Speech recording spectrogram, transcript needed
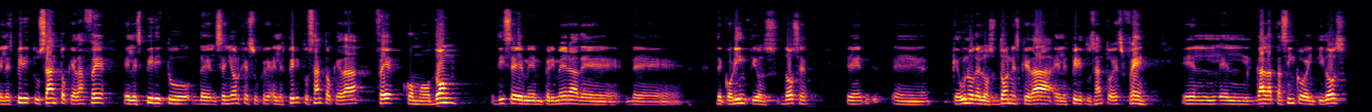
el Espíritu Santo que da fe, el Espíritu del Señor Jesucristo, el Espíritu Santo que da fe como don, dice en primera de, de, Corintios 12, eh, eh, que uno de los dones que da el Espíritu Santo es fe. El, el Gálatas 5:22,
